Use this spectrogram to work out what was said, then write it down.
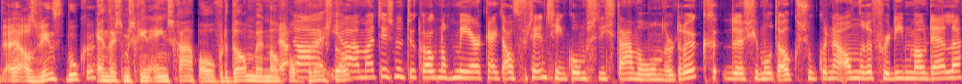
eh, als winst boeken. En er is misschien één schaap over de dam en dan volgt de Nou, rest ook? ja, maar het is natuurlijk ook nog meer. Kijk, de advertentieinkomsten die staan wel onder druk. Dus je moet ook zoeken naar andere verdienmodellen.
